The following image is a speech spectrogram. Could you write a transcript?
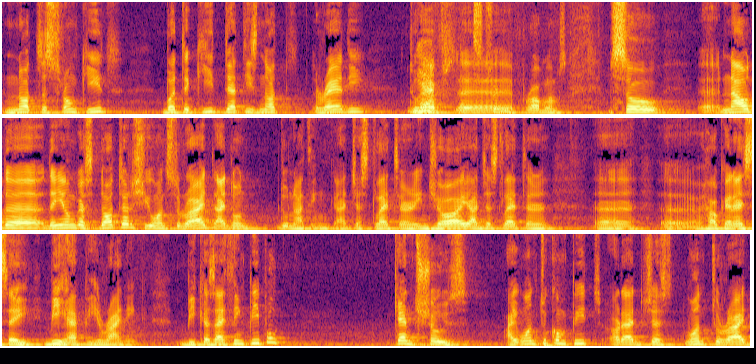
not a strong kid, but a kid that is not ready to Yeah, have uh, problems. So uh, now the the youngest daughter, she wants to ride. I don't do nothing. I just let her enjoy. I just let her, uh, uh, how can I say, be happy riding, because I think people can choose. I want to compete or I just want to ride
